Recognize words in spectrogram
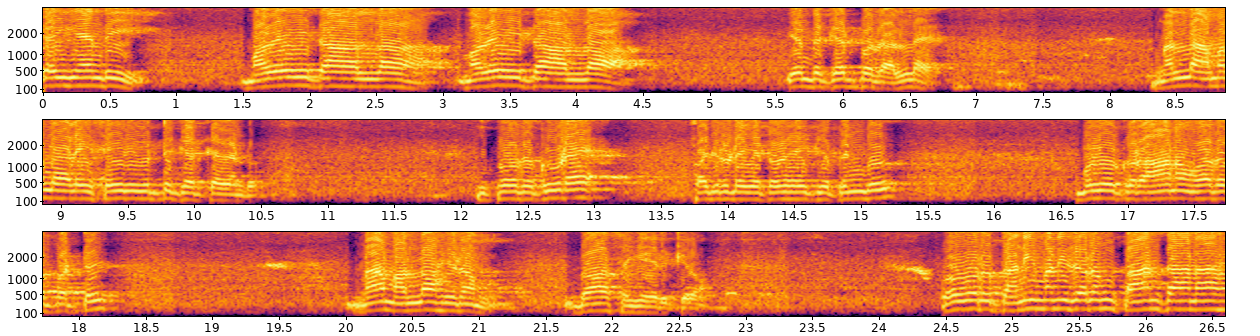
கையேந்தி மழையிட்டா அல்லா மழையிட்டா அல்லா என்று கேட்பது அல்ல. நல்ல அமல்களை செய்துவிட்டு கேட்க வேண்டும். இப்போது கூட ஃபஜ்ருடைய தொழுகைக்கு பின்பு முழு குரானும் ஓதப்பட்டு நாம் அல்லாஹிடம் துவா செய்ய இருக்கிறோம். ஒவ்வொரு தனி மனிதரும் தான் தானாக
